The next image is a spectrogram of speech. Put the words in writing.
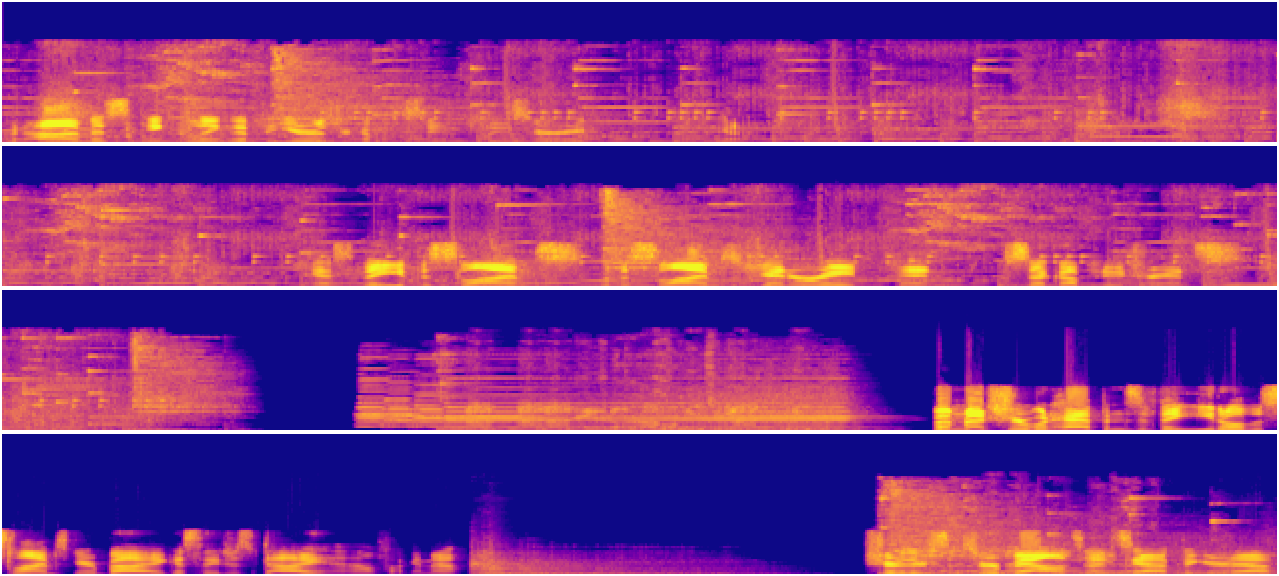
Have an ominous inkling that the heroes are coming soon. Please hurry. Okay. Yeah, so they eat the slimes, but the slimes generate and suck up nutrients. But I'm not sure what happens if they eat all the slimes nearby. I guess they just die? I don't fucking know. Sure there's some sort of balance and I just gotta figure it out.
